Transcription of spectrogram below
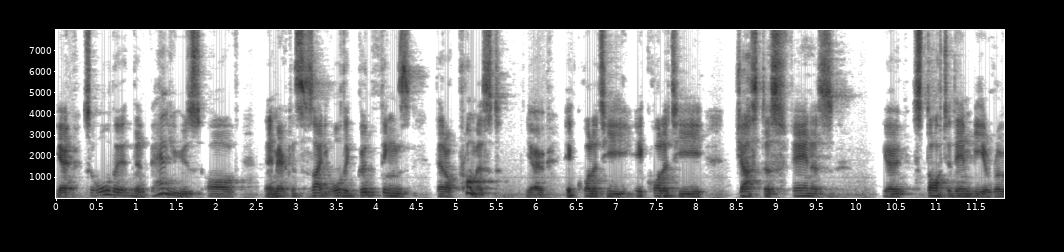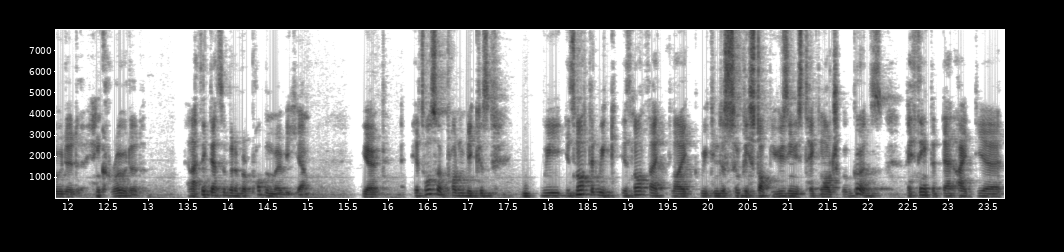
Yeah, so all the, the values of the American society, all the good things that are promised, you know, equality, equality, justice, fairness, you know, start to then be eroded and corroded. And I think that's a bit of a problem over here. You know, it's also a problem because we it's not that we it's not like like we can just simply stop using these technological goods i think that that idea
